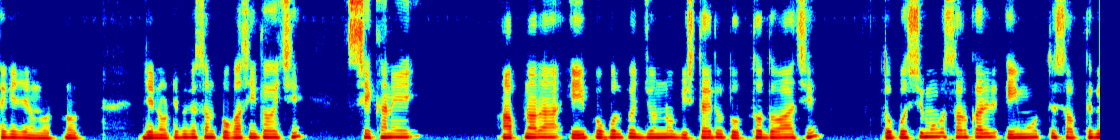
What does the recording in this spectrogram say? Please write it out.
থেকে যে যে নোটিফিকেশন প্রকাশিত হয়েছে, সেখানে আপনারা এই প্রকল্পের জন্য বিস্তারিত তথ্য দেওয়া আছে। তো পশ্চিমবঙ্গ সরকারের এই মুহূর্তে সব থেকে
